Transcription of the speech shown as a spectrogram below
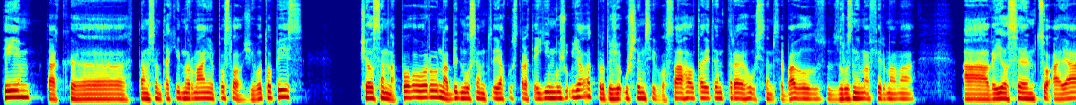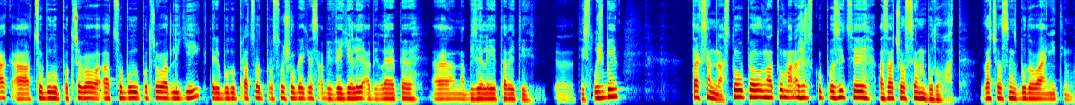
tým, tak uh, tam jsem taky normálně poslal životopis, Šel jsem na pohovoru, nabídnul jsem, jakou strategii můžu udělat, protože už jsem si osáhal tady ten trh, už jsem se bavil s, s různýma firmama a věděl jsem, co a jak a co budu potřebovat, a co budu potřebovat lidi, kteří budou pracovat pro social bakers, aby věděli, aby lépe uh, nabízeli tady ty, uh, ty služby. Tak jsem nastoupil na tu manažerskou pozici a začal jsem budovat. Začal jsem s budování týmu.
